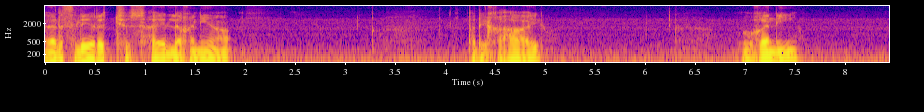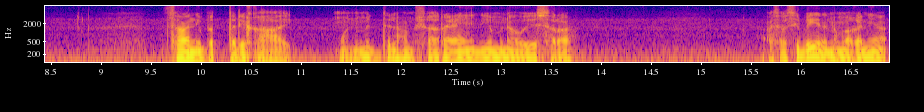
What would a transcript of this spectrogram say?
ارثلي ريتشز هاي الأغنياء. الطريقة هاي. وغني. ثاني بالطريقة هاي. ونمد لهم شارعين يمنى ويسرى. أساس يبين إنهم أغنياء.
